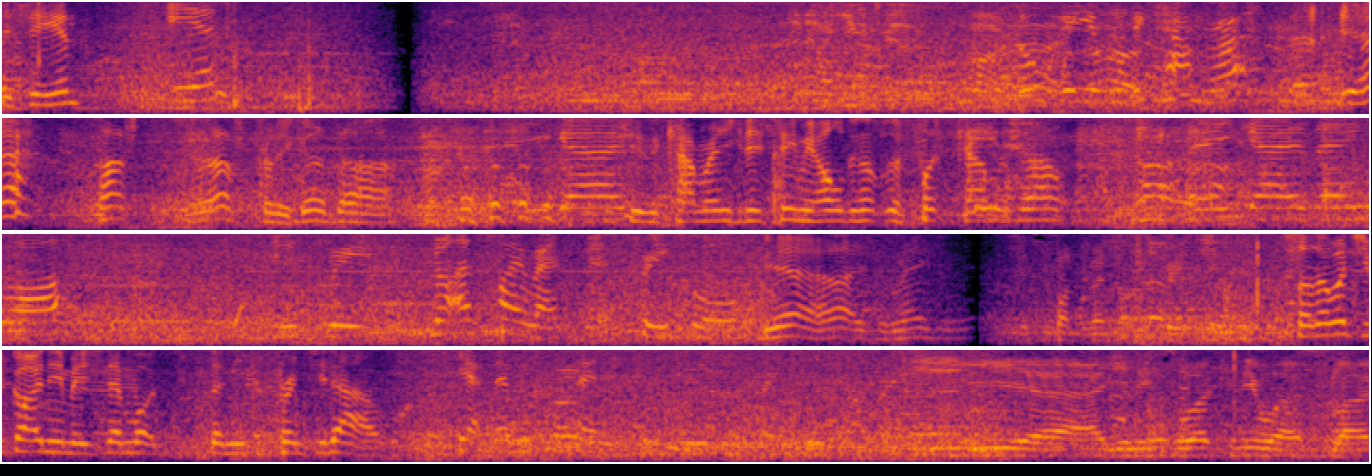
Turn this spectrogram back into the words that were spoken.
It's Ian. Ian. Oh, Ian with the camera. Uh, yeah, that's that's pretty good. That. There you go. See the camera. You can see me holding up the flip camera as well. There you go, there you are. A not as high res, but it's pretty cool. Yeah, that is amazing. Just fundamentally freaky. So then once you've got an image, then what? Then you can print it out. Yeah, then we can send it to 3D printers. Yeah, you need to work in your workflow.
